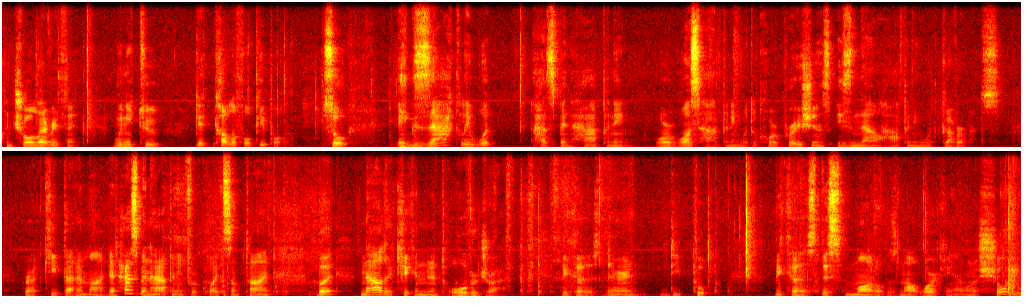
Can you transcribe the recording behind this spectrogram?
control everything. We need to get colorful people. So exactly what has been happening or was happening with the corporations is now happening with governments right keep that in mind. It has been happening for quite some time but now they're kicking into overdrive because they're in deep poop because this model is not working. I want to show you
